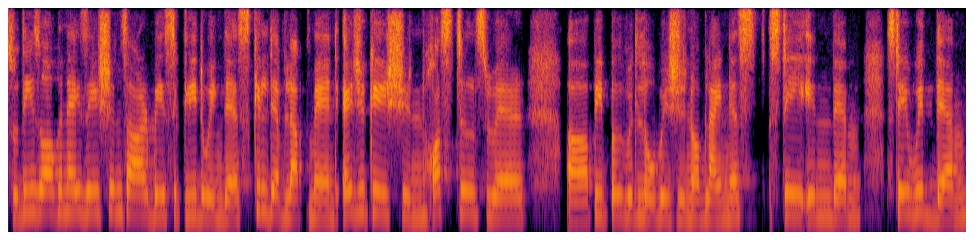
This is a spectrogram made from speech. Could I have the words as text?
So these organizations are basically doing their skill development, education, hostels where uh, people with low vision or blindness stay in them, stay with them,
